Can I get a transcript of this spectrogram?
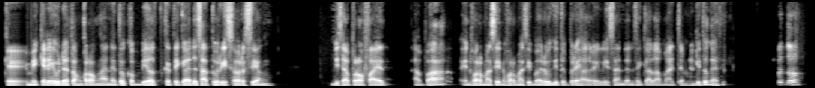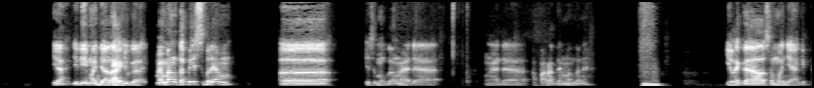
kayak mikirnya ya udah tongkrongan itu ke build ketika ada satu resource yang bisa provide apa informasi-informasi baru gitu perihal rilisan dan segala macam. Gitu nggak sih? Betul. Ya jadi majalah okay. juga memang tapi sebenarnya uh, ya semoga nggak ada nggak ada aparat yang nonton ya ilegal semuanya gitu.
